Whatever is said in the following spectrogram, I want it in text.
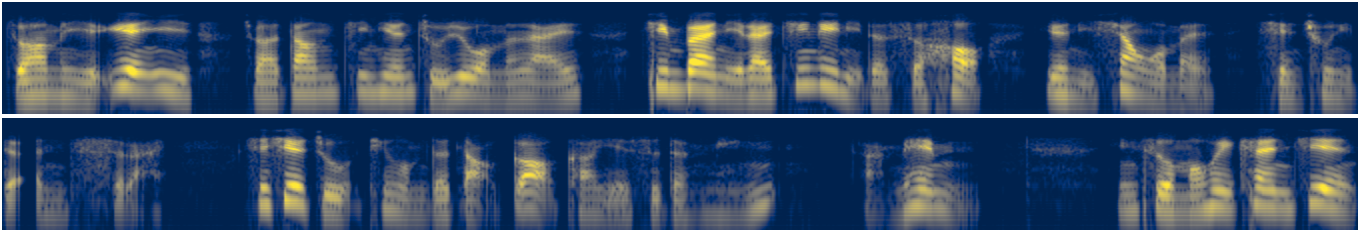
主要我们也愿意，主要当今天主日我们来敬拜你、来经历你的时候，愿你向我们显出你的恩慈来。谢谢主，听我们的祷告，靠耶稣的名，阿门。因此我们会看见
